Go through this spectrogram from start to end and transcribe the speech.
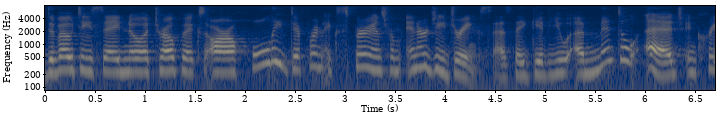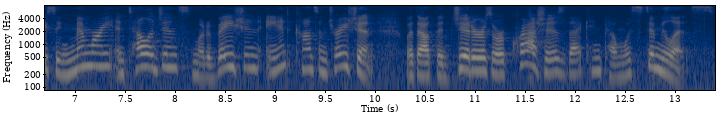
Devotees say nootropics are a wholly different experience from energy drinks as they give you a mental edge, increasing memory, intelligence, motivation, and concentration without the jitters or crashes that can come with stimulants.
